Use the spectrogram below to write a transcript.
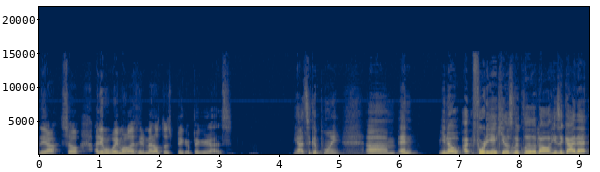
yeah. So I think we're way more likely to medal those bigger, bigger guys. Yeah, that's a good point. Um, and you know, uh, 48 kilos, Luke Lilledahl. He's a guy that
